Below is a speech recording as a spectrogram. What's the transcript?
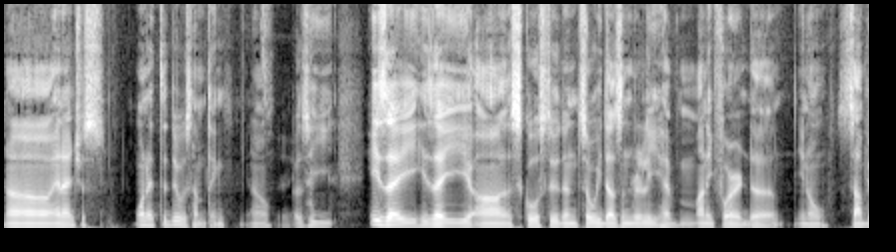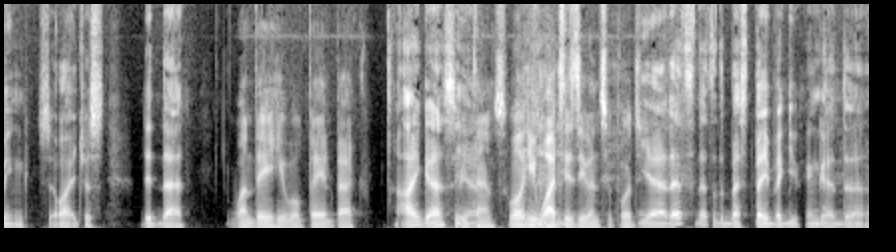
Uh, and I just wanted to do something, you know, because he he's a he's a uh, school student, so he doesn't really have money for the you know subbing. So I just did that. One day he will pay it back I guess, three yeah. times. Well, he watches you and supports. you. Yeah, that's that's the best payback you can get. Uh,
